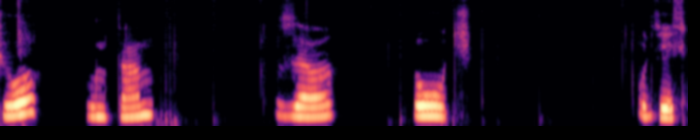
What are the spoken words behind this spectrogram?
Что он там за луч? Вот здесь.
